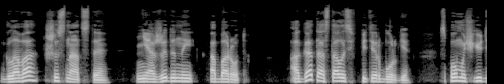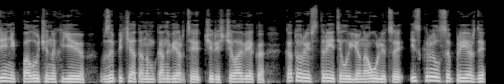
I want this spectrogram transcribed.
Глава 16. Неожиданный оборот. Агата осталась в Петербурге. С помощью денег, полученных ею в запечатанном конверте через человека, который встретил ее на улице и скрылся прежде,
